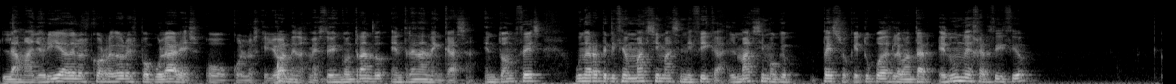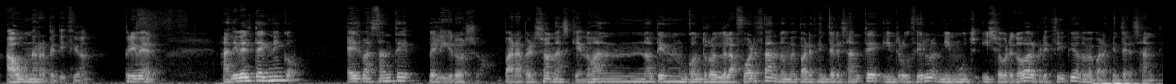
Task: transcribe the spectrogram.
la mayoría de los corredores populares o con los que yo al menos me estoy encontrando entrenan en casa. Entonces, una repetición máxima significa el máximo peso que tú puedes levantar en un ejercicio a una repetición. Primero, a nivel técnico es bastante peligroso para personas que no, han, no tienen un control de la fuerza, no me parece interesante introducirlo, ni mucho, y sobre todo al principio no me parece interesante.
